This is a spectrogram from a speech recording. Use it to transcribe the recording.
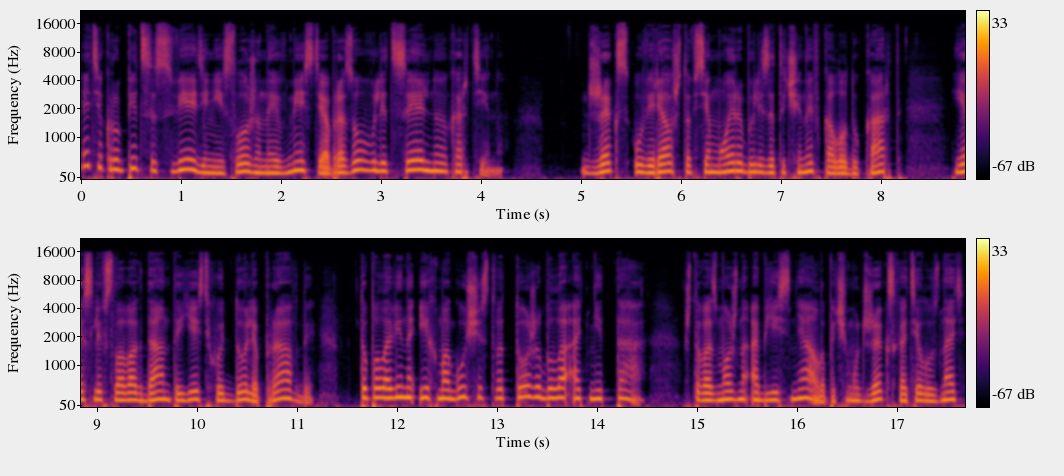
Эти крупицы сведений, сложенные вместе, образовывали цельную картину. Джекс уверял, что все Мойры были заточены в колоду карт. Если в словах Данте есть хоть доля правды, то половина их могущества тоже была отнята, что, возможно, объясняло, почему Джекс хотел узнать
